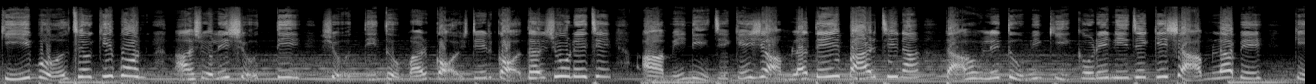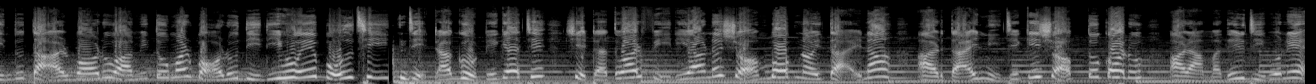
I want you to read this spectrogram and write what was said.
কি বলছো কি বোন? আসলে সত্যি সত্যি তোমার কষ্টের কথা শুনেছে। আমি নিজেকে সামলাতেই পারছি না। তাহলে তুমি কি করে নিজেকে সামলাবে? কিন্তু তারপরও আমি তোমার বড় দিদি হয়ে বলছি, যেটা ঘটে গেছে সেটা তো আর ফিরিয়ে আনা সম্ভব নয়, তাই না? আর তাই নিজেকে শক্ত করো। আর আমাদের জীবনে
